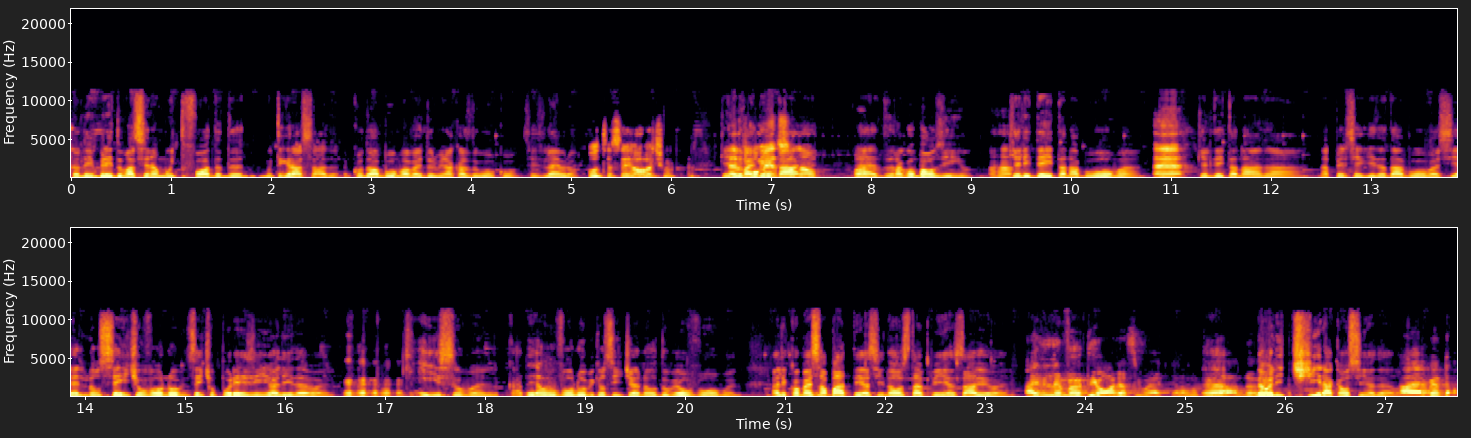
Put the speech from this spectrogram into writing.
Eu lembrei de uma cena muito foda, de- muito engraçada. Quando a Bulma vai dormir na casa do Goku. Vocês lembram? Puta, isso aí é ótimo. Que É, no começo, não? É, Quando? do Dragon Ballzinho. Aham. Que ele deita na Bulma. É. Que ele deita na, na, na perseguida da Bulma, assim. Ele não sente o volume, não sente o purezinho ali, né, mano? Pô, que isso, mano? Cadê o volume que eu sentia no, do meu vô, mano? Aí ele começa a bater assim, dar uns tapinhas, sabe, mano? Aí ele levanta e olha assim, ué, ela não tem É. nada. Não, ele tira a calcinha dela. Ah, é verdade.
